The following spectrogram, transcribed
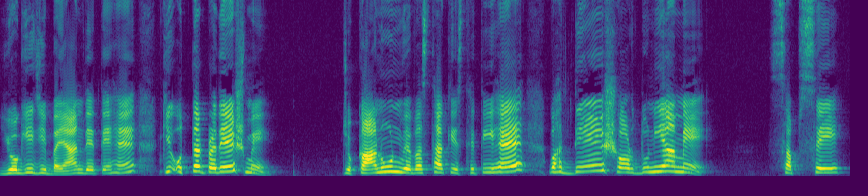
योगी जी बयान देते हैं कि उत्तर प्रदेश में जो कानून व्यवस्था की स्थिति है, वह देश और दुनिया में सबसे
